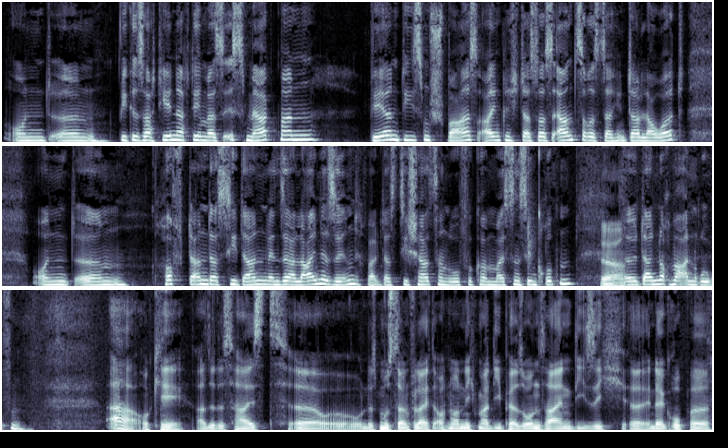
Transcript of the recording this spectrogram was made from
Und ähm, wie gesagt, je nachdem, was ist, merkt man, während diesem Spaß eigentlich, dass was Ernsteres dahinter lauert und ähm, hofft dann, dass sie dann, wenn sie alleine sind, weil das die Scherzanrufe kommen meistens in Gruppen, ja. äh, dann nochmal anrufen. Ah, okay. Also das heißt, äh, und es muss dann vielleicht auch noch nicht mal die Person sein, die sich äh, in der Gruppe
